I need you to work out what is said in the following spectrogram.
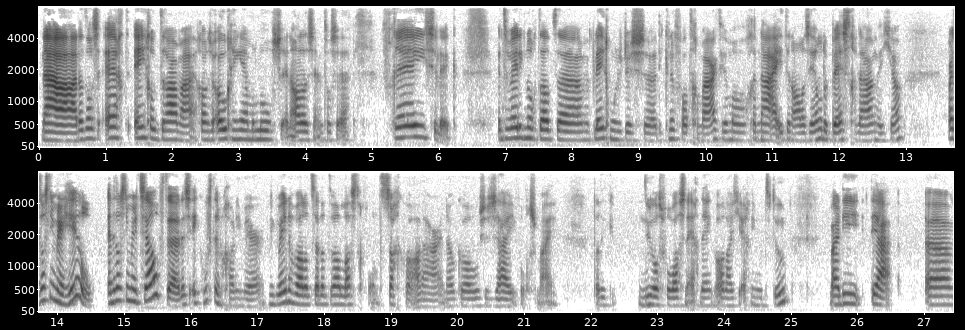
Nou, dat was echt één groot drama. Gewoon zijn ogen gingen helemaal los en alles. En het was echt vreselijk. En toen weet ik nog dat eh, mijn pleegmoeder dus eh, die knuffel had gemaakt. Helemaal genaaid en alles. Helemaal de best gedaan, weet je. Maar het was niet meer heel. En het was niet meer hetzelfde. Dus ik hoefde hem gewoon niet meer. En ik weet nog wel dat ze dat wel lastig vond. Dat zag ik wel aan haar. En ook wel hoe ze zei, volgens mij. Dat ik nu als volwassene echt denk, oh, dat had je echt niet moeten doen. Maar die, ja. ehm,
